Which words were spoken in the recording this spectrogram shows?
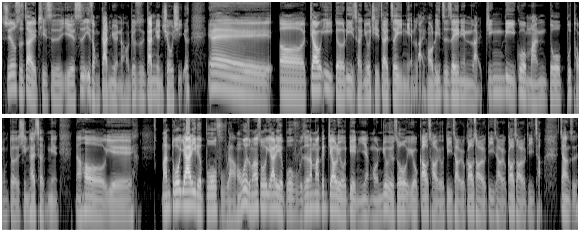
说实在，其实也是一种甘愿，然后就是甘愿休息了。因为呃，交易的历程，尤其在这一年来，哦，离职这一年来，经历过蛮多不同的心态层面，然后也。蛮多压力的波幅啦，为什么要说压力的波幅？这他妈跟交流电一样哦，你就有时候有高潮有低潮，有高潮有低潮，有高潮有低潮，这样子。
